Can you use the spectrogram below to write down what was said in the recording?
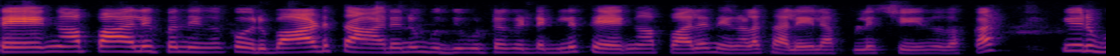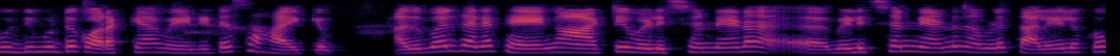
തേങ്ങാപ്പാൽ ഇപ്പൊ നിങ്ങൾക്ക് ഒരുപാട് താരനും ബുദ്ധിമുട്ടൊക്കെ ഉണ്ടെങ്കിൽ തേങ്ങാപ്പാൽ നിങ്ങളെ തലയിൽ അപ്ലൈ ചെയ്യുന്നതൊക്കെ ഈ ഒരു ബുദ്ധിമുട്ട് കുറയ്ക്കാൻ വേണ്ടിയിട്ട് സഹായിക്കും. അതുപോലെ തന്നെ തേങ്ങ ആട്ടിയ വെളിച്ചെണ്ണയുടെ വെളിച്ചെണ്ണയാണ് നമ്മൾ തലയിലൊക്കെ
